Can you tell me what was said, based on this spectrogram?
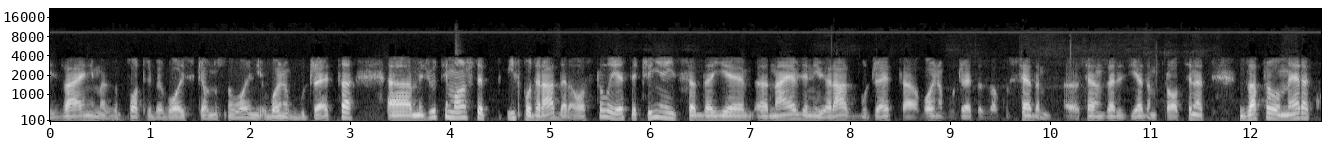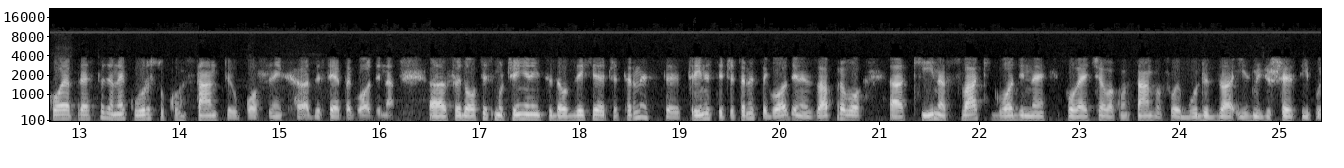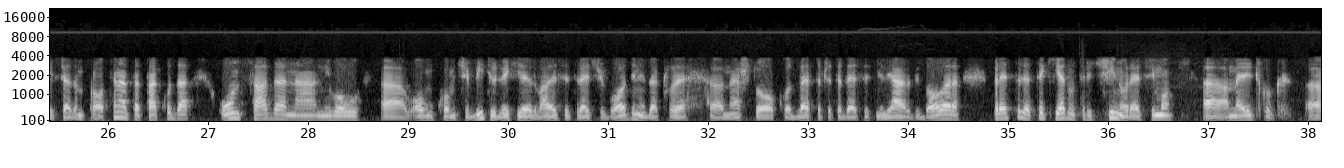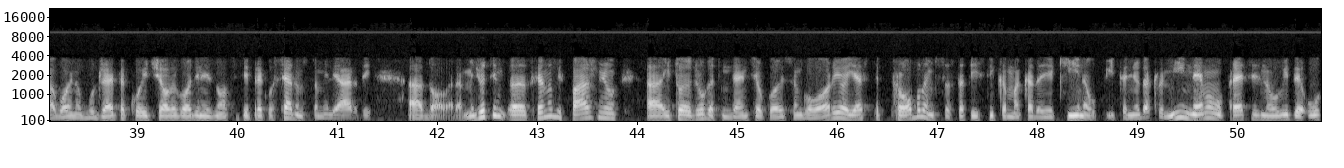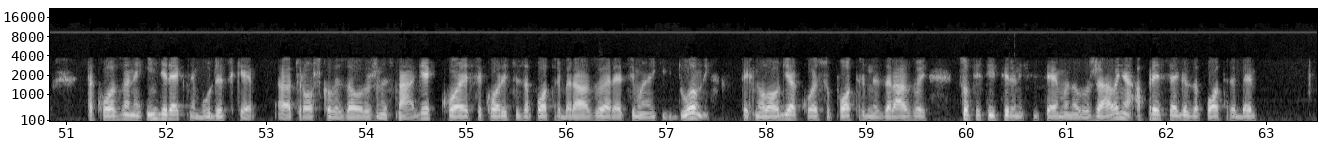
izdvajanjima za potrebe vojske, odnosno vojni, vojnog budžeta. Međutim, ono što je ispod radara ostalo jeste činjenica da je najavljeni rast budžeta, vojnog budžeta za oko 7,1 procenat, zapravo mera koja predstavlja neku vrstu konstante u poslednjih deseta godina. Svedoci smo činjenice da od 2014. 13. i 14. godine zapravo Kina svake godine povećava konstantno svoj budžet za između 6,5 i 7 procenata, tako da on sada na nivou ovom kom će biti u 2023. godini, dakle nešto oko 240 milijardi dolara, predstavlja tek jednu trećinu recimo američkog vojnog budžeta koji će ove godine iznositi preko 700 milijardi dolara. Međutim, skrenuo bih pažnju, i to je druga tendencija o kojoj sam govorio, jeste problem sa statistikama kada je Kina u pitanju. Dakle, mi nemamo precizne uvide u takozvane indirektne budžetske troškove za oružane snage koje se koriste za potrebe razvoja recimo nekih dualnih tehnologija koje su potrebne za razvoj sofisticiranih sistema naoružavanja, a pre svega za potrebe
